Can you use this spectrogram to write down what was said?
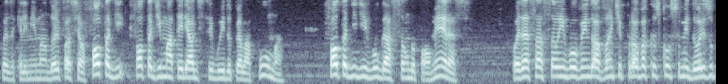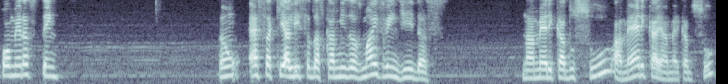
coisa que ele me mandou, ele falou assim, ó, falta de, falta de material distribuído pela Puma, falta de divulgação do Palmeiras, pois essa ação envolvendo a Avante prova que os consumidores o Palmeiras têm. Então, essa aqui é a lista das camisas mais vendidas na América do Sul, América e América do Sul.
